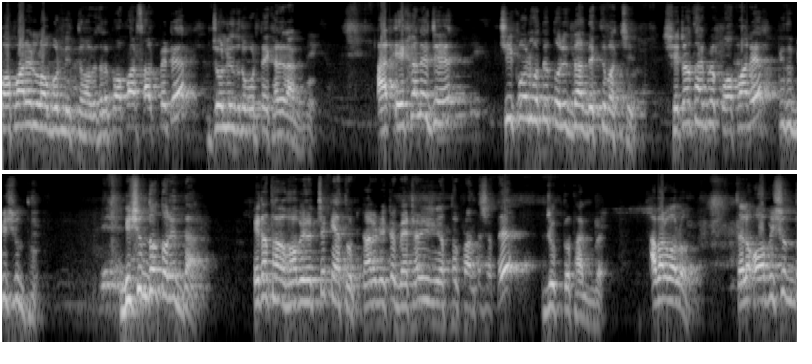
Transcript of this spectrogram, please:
কপারের লবণ নিতে হবে। তাহলে কপার সালফেটের জলীয় দ্রবণটা এখানে রাখব। আর এখানে যে চিকন হতে তড়িৎদ্বার দেখতে পাচ্ছি, সেটাও থাকবে কপারের, কিন্তু বিশুদ্ধ। বিশুদ্ধ তড়িৎদ্বার এটা হবে হচ্ছে ক্যাথোড, কারণ এটা ব্যাটারি ঋণাত্মক প্রান্তের সাথে যুক্ত থাকবে। আবার বলো, তাহলে অবিশুদ্ধ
